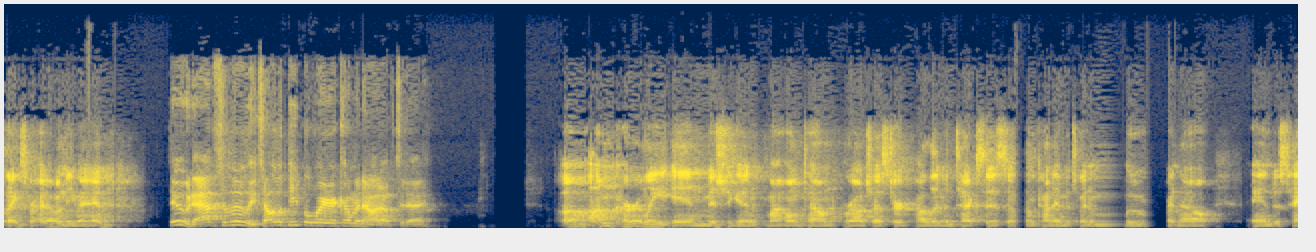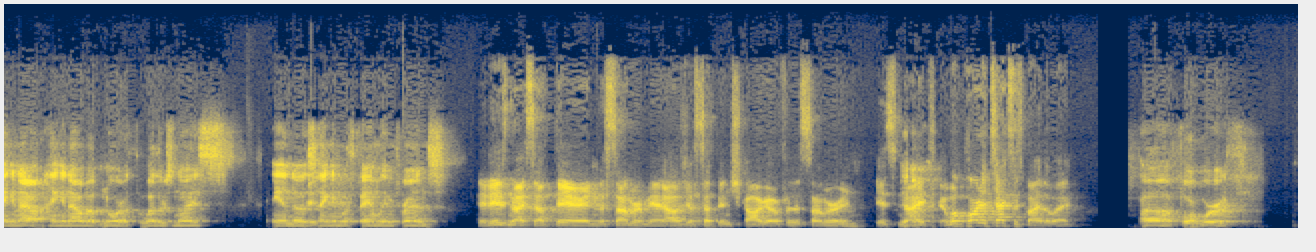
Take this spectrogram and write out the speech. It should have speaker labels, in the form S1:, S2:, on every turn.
S1: Thanks for
S2: having me, man.
S1: Dude, absolutely. Tell the people where you're coming out of today.
S2: Um, I'm currently in Michigan, my hometown, Rochester. I live in Texas. and I'm kind of in between a move right now and just hanging out, hanging out up north. The weather's nice, and uh, just hanging with family and friends.
S1: It is nice up there in the summer, man. I was just up in Chicago for the summer, and it's yeah. nice. What part of Texas, by the way?
S2: Uh, Fort Worth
